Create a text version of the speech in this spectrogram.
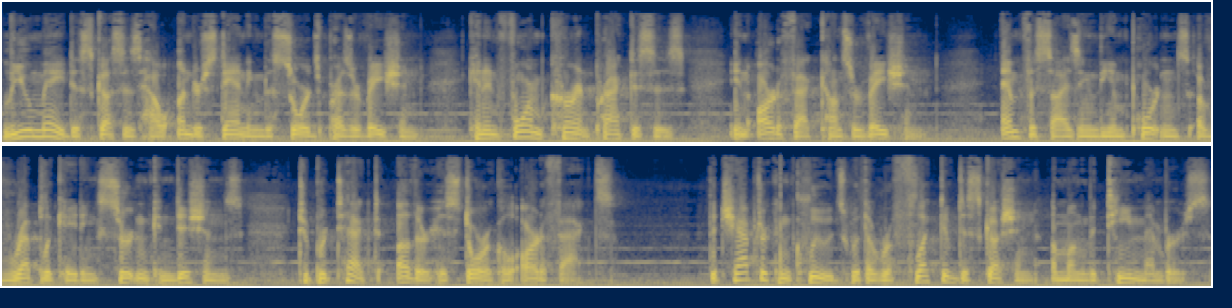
Liu Mei discusses how understanding the sword's preservation can inform current practices in artifact conservation, emphasizing the importance of replicating certain conditions to protect other historical artifacts. The chapter concludes with a reflective discussion among the team members.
